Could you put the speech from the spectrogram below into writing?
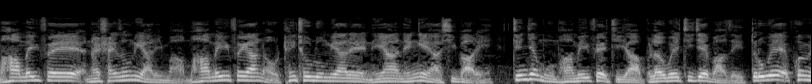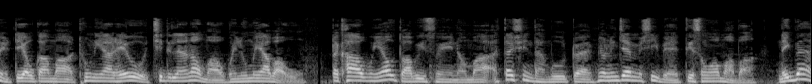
မဟာမိတ်ဖဲရဲ့ အနိုင်ဆိုင်ဆုံးနေရာတွေမှာ မဟာမိတ်ဖဲကတော့ထိန်းချုပ်လို့မရတဲ့ နေရာအနေငယ်ရာရှိပါတယ်။တင်းကျပ်မှု မဟာမိတ်ဖဲကြီးကဘလောက်ပဲ ကြီးကျယ်ပါစေ သူတို့ရဲ့ အဖွဲ့ဝင်တယောက်ကမှ ထိုနေရာထဲကိုချစ်တလန်တော့မှဝင်လို့မရပါဘူး။ တခါဝင်ရောက်သွားပြီဆိုရင်တော့မှအသက်ရှင်တန်မှုအတွက်မျှော်လင့်ချက်မရှိဘဲတည်ဆုံရမှာပါနိဗ္ဗာန်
